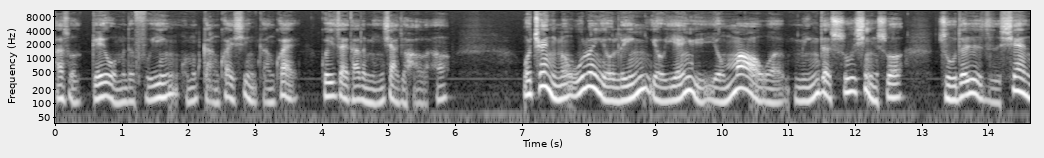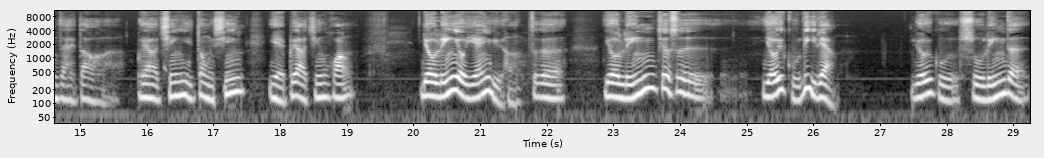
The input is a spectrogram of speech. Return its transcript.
他所给我们的福音，我们赶快信，赶快归在他的名下就好了啊。我劝你们，无论有灵、有言语、有冒我名的书信说，主的日子现在到了，不要轻易动心，也不要惊慌。有灵有言语，哈，这个有灵就是有一股力量，有一股属灵的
